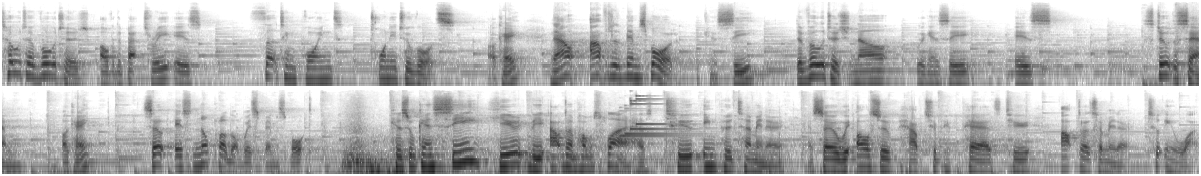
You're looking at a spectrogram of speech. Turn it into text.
total voltage of the battery is 13.22 volts. Okay, now after the BMS board, you can see the voltage now we can see is still the same. Okay, so it's no problem with BMS board. Because we can see here the outdoor power supply has two input terminal, and so we also have to prepare two outdoor terminal, two in one.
